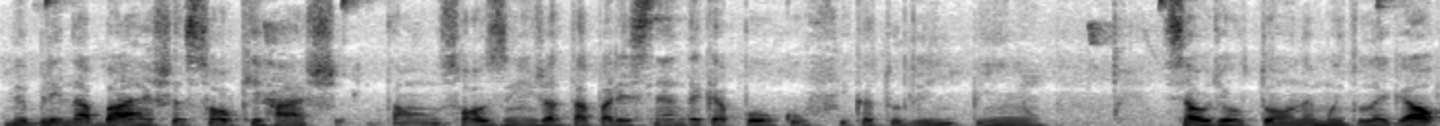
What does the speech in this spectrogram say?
neblina baixa, sol que racha. Então o solzinho já está aparecendo, daqui a pouco fica tudo limpinho. Céu de outono é muito legal.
